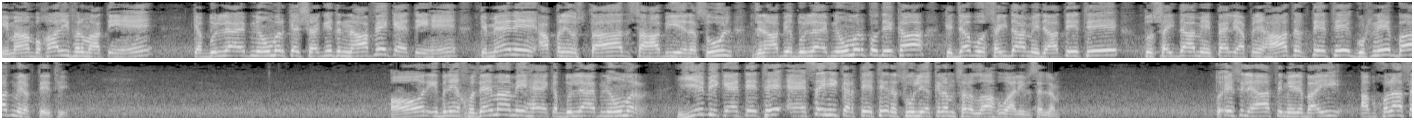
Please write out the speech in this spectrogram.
امام بخاری فرماتے ہیں کہ عبداللہ ابن عمر کے شاگرد نافع کہتے ہیں کہ میں نے اپنے استاد صحابی رسول جناب عبداللہ ابن عمر کو دیکھا کہ جب وہ سجدہ میں جاتے تھے تو سجدہ میں پہلے اپنے ہاتھ رکھتے تھے، گھٹنے بعد میں رکھتے تھے۔ اور ابن خزیمہ میں ہے کہ عبداللہ ابن عمر یہ بھی کہتے تھے، ایسے ہی کرتے تھے رسول اکرم صلی اللہ علیہ وسلم۔ تو اس لحاظ سے میرے بھائی، اب خلاصہ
